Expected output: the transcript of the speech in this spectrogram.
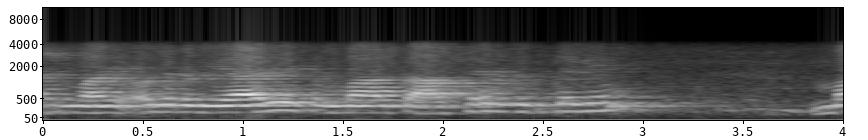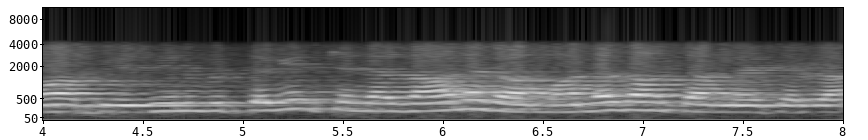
شماری عذر بیاری تو ما کافر بتگین. ما بیدین بتگین چھ نزانے گا ما نزانتا میں کر رہا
